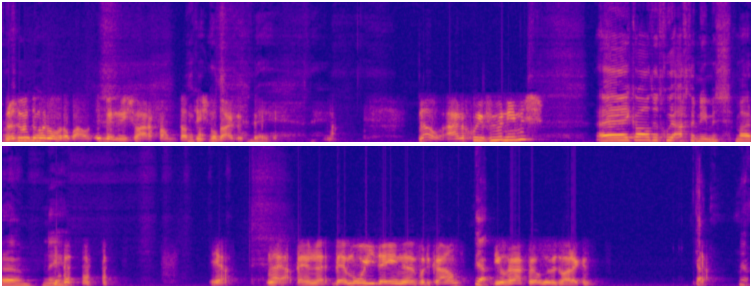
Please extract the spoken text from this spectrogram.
laten we het er maar over ophouden. Ik ben er niet zwaar van, dat is wel duidelijk. Nee, nou, nou aan een goede vuurnemers. Uh, ik had altijd goede achternemers, maar uh, nee. ja, nou ja, we hebben, we hebben mooie ideeën voor de kraan. Ja. Die we graag willen het werken. Ja, ja. ja.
